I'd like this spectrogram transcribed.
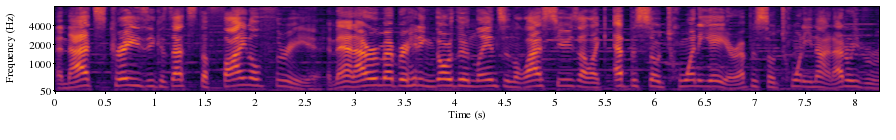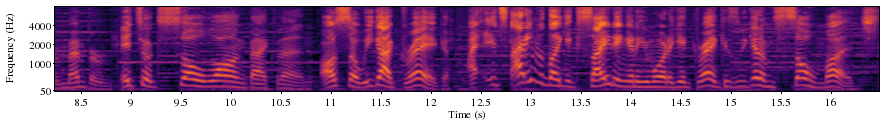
And that's crazy crazy because that's the final three. And man, I remember hitting Northern Lands in the last series at like episode 28 or episode 29. I don't even remember. It took so long back then. Also, we got Greg. I, it's not even like exciting anymore to get Greg because we get him so much.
